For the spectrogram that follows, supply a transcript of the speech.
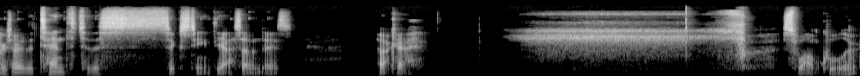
or sorry, the 10th to the 16th. Yeah, seven days. Okay. Swamp cooler.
